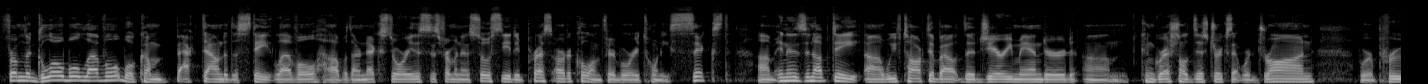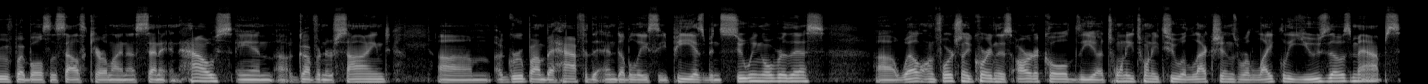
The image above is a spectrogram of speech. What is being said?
From the global level, we'll come back down to the state level uh, with our next story. This is from an Associated Press article on February 26th. Um, and as an update, uh, we've talked about the gerrymandered um, congressional districts that were drawn, were approved by both the South Carolina Senate and House, and uh, governor signed. Um, a group on behalf of the NAACP has been suing over this. Uh, well, unfortunately, according to this article, the uh, 2022 elections will likely use those maps.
